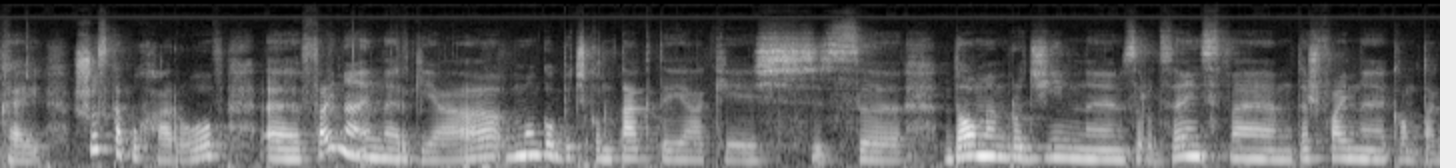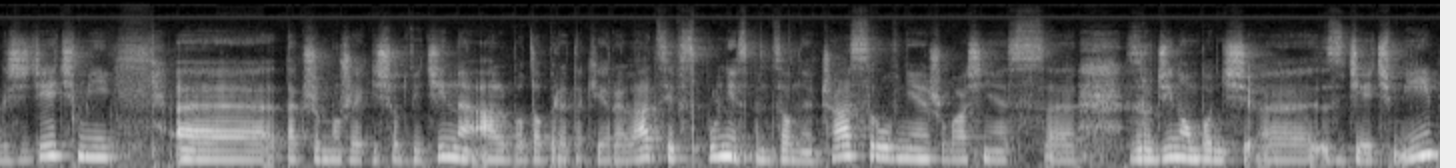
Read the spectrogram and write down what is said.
Ok, szóstka pucharów, e, fajna energia, mogą być kontakty jakieś z domem rodzinnym, z rodzeństwem, też fajny kontakt z dziećmi, e, także może jakieś odwiedziny albo dobre takie relacje, wspólnie spędzony czas również właśnie z, z rodziną bądź e, z dziećmi.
